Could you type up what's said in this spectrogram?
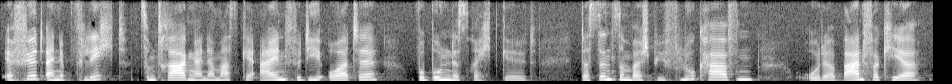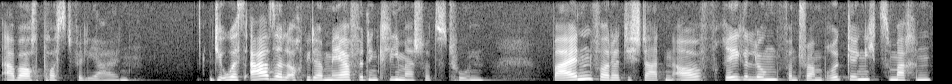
Er führt eine Pflicht zum Tragen einer Maske ein für die Orte, wo Bundesrecht gilt. Das sind zum Beispiel Flughafen oder Bahnverkehr, aber auch Postfilialen. Die USA soll auch wieder mehr für den Klimaschutz tun. Biden fordert die Staaten auf, Regelungen von Trump rückgängig zu machen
